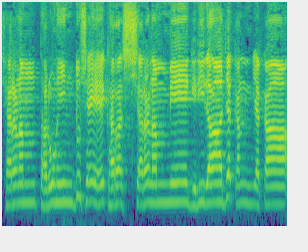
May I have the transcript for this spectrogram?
శరణం తరుణేందు శేఖర శరణం మే గిరిరాజ కన్యక.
